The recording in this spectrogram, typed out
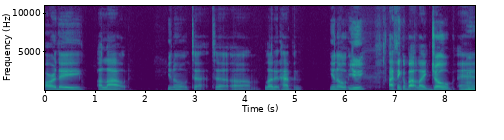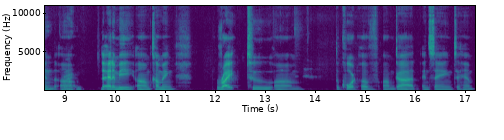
are they allowed, you know, to to um let it happen? You know, you I think about like Job and Mm, right. um the enemy um coming right to um, the court of um, God and saying to him,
